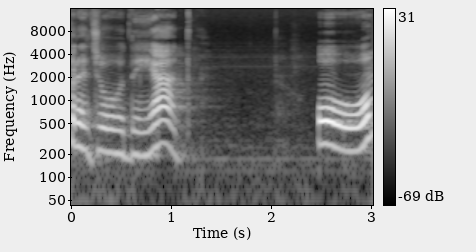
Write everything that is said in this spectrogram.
പ്രചോദയാത് ഓം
